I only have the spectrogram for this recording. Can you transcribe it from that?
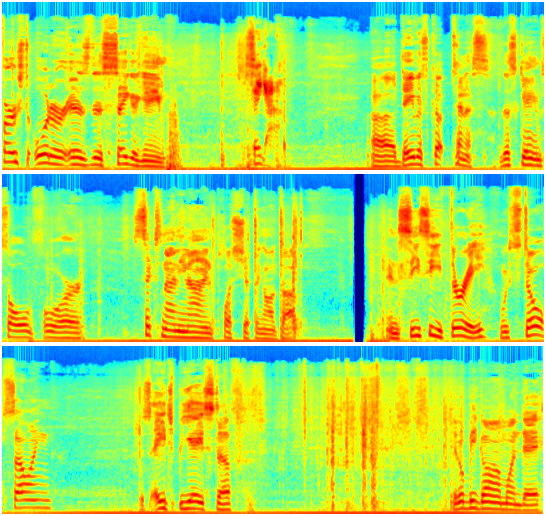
first order is this Sega game. Sega. Uh, Davis Cup Tennis. This game sold for $6.99 plus shipping on top. In CC3, we're still selling this HBA stuff. It'll be gone one day.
